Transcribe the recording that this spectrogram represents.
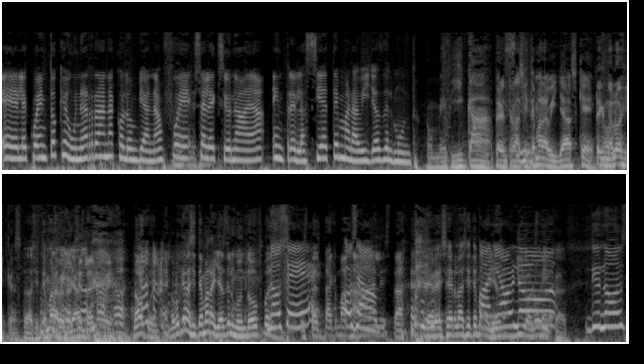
Eh, le cuento que una rana colombiana fue seleccionada entre las siete maravillas del mundo. No me diga. Pero entre las siete maravillas, ¿qué? Tecnológicas. No, entre las siete maravillas. no, pues, no porque las siete maravillas del mundo, pues. no sé, Está el Taj o sea, está... Debe ser las siete Pani maravillas habló biológicas. De unos,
